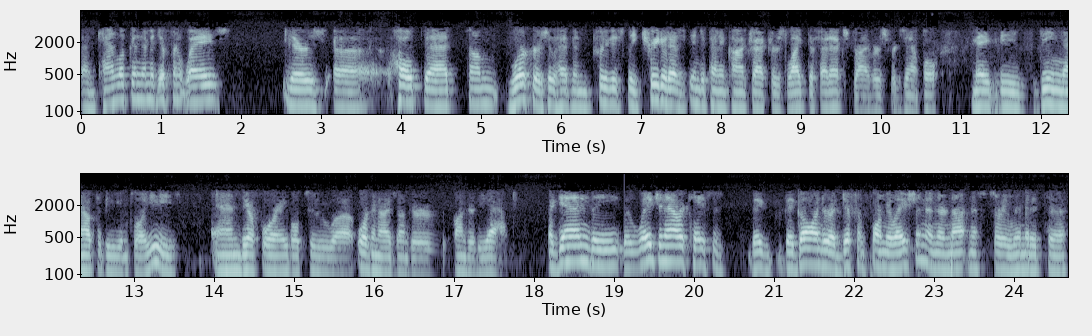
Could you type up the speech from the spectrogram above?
and can look in them in different ways, there's uh, hope that some workers who had been previously treated as independent contractors, like the FedEx drivers, for example, may be deemed now to be employees and therefore able to uh, organize under under the act. Again, the, the wage and hour cases they they go under a different formulation and they're not necessarily limited to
